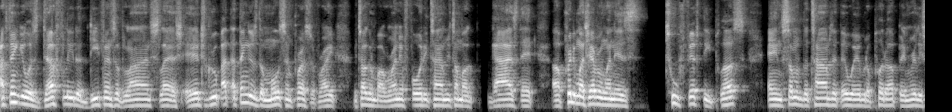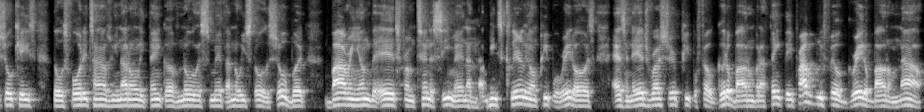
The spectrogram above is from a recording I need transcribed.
I think it was definitely the defensive line slash edge group. I, I, think it was the most impressive, right? We're talking about running 40 times. We're talking about guys that uh, pretty much everyone is 250 plus and some of the times that they were able to put up and really showcase those 40 times we not only think of Nolan Smith, I know he stole the show, but Byron Young, the edge from Tennessee, man, mm-hmm. I, I, he's clearly on people radars as an edge rusher. People felt good about him, but I think they probably feel great about him now.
